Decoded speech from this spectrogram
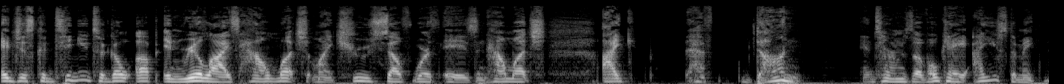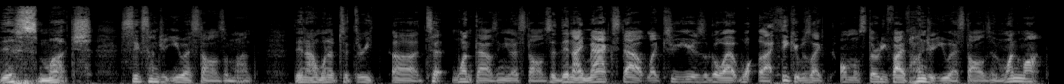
and just continue to go up and realize how much my true self worth is and how much I have done in terms of okay, I used to make this much, six hundred U.S. dollars a month. Then I went up to three, uh, to one thousand U.S. dollars, and then I maxed out like two years ago at I think it was like almost thirty five hundred U.S. dollars in one month,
